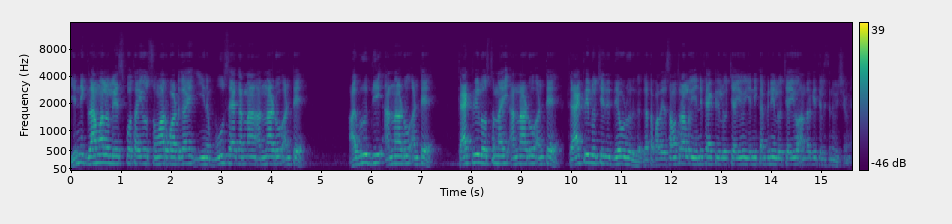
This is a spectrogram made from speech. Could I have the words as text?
ఎన్ని గ్రామాలు లేచిపోతాయో సుమారుపాటుగా ఈయన భూసేకరణ అన్నాడు అంటే అభివృద్ధి అన్నాడు అంటే ఫ్యాక్టరీలు వస్తున్నాయి అన్నాడు అంటే ఫ్యాక్టరీలు వచ్చేది దేవుడుగా గత పదహైదు సంవత్సరాలు ఎన్ని ఫ్యాక్టరీలు వచ్చాయో ఎన్ని కంపెనీలు వచ్చాయో అందరికీ తెలిసిన విషయమే.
